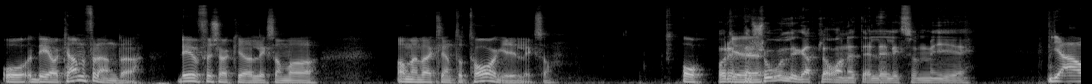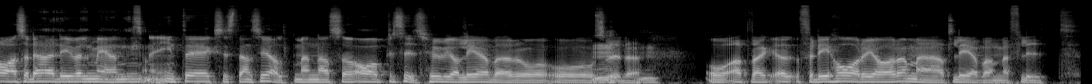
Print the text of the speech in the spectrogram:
Och det jag kan förändra, det försöker jag liksom vara, ja men verkligen ta tag i liksom. Och, På det eh, personliga planet eller liksom i... Ja, alltså det här det är väl mer, Liksom. inte existentiellt, men alltså ja, precis hur jag lever och, och så vidare. Och att, för det har att göra med att leva med flit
